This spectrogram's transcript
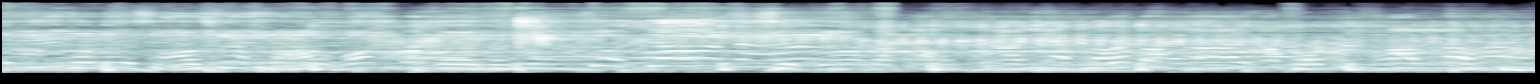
ันนี้ทำไมสาวเสื้อขาวฮอตเหลือเกินวันนี้สุดยอดนะสุดยอดนะเอาเรียบร้อยต้องตายครัผมไม่ทันแล้วะ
